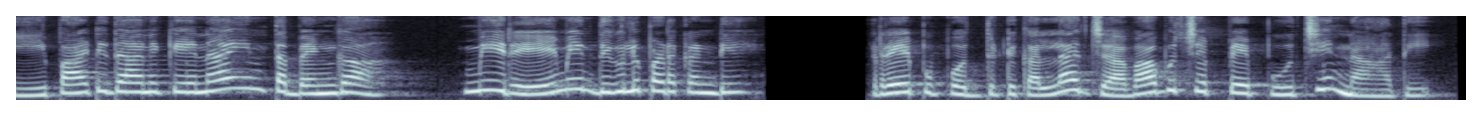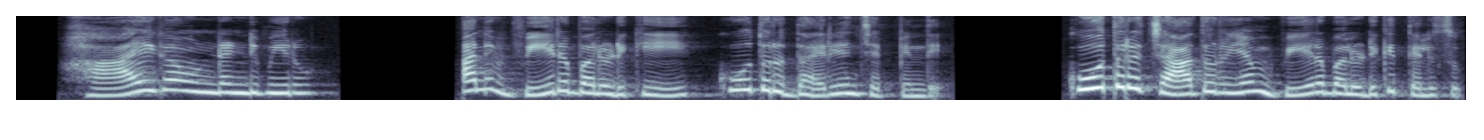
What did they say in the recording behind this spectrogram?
ఈపాటి దానికేనా ఇంత బెంగ? మీరేమీ దిగులు పడకండి. రేపు పొద్దుటికల్లా జవాబు చెప్పే పూచి నాది. హాయిగా ఉండండి మీరు. అని వీరబలుడికి కూతురు ధైర్యం చెప్పింది. కూతురు చాతుర్యం వీరబలుడికి తెలుసు.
